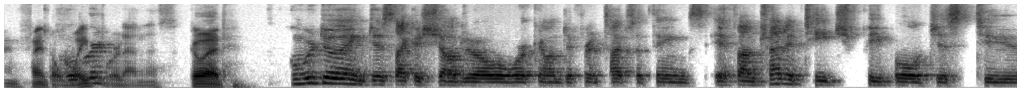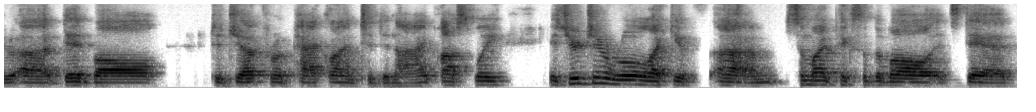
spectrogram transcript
and find the Well, whiteboard on this go ahead when we're doing just like a shell drill, we're working on different types of things. If I'm trying to teach people just to uh, dead ball, to jump from a pack line to deny possibly, is your general rule like if um, somebody picks up the ball, it's dead,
